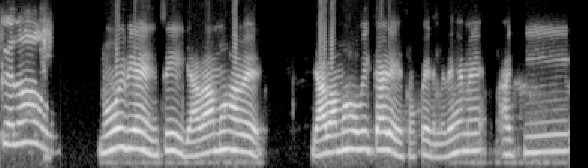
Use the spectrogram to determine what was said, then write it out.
quedó. Muy bien, sí, ya vamos a ver. Ya vamos a ubicar esa. Espérenme, déjenme aquí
